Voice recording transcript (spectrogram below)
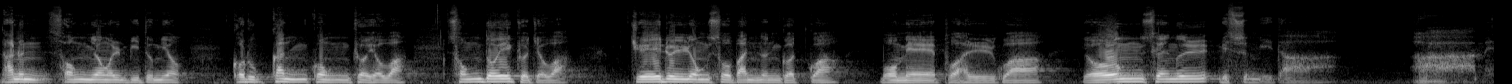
나는 성령을 믿으며 거룩한 공교회와 성도의 교제와 죄를 용서받는 것과 몸의 부활과 영생을 믿습니다. 아멘.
